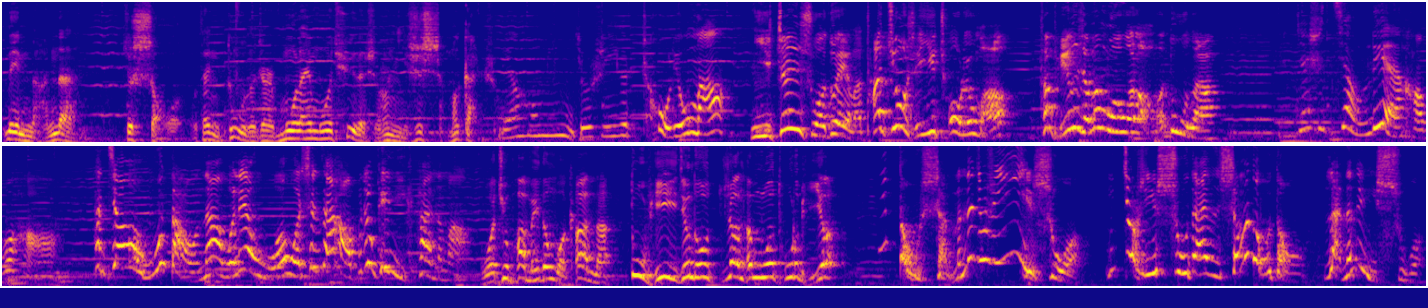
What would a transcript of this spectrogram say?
那男的。就手我在你肚子这儿摸来摸去的时候，你是什么感受？梁鸿明，你就是一个臭流氓！你真说对了，他就是一臭流氓，他凭什么摸我老婆肚子啊？人家是教练，好不好？他教我舞蹈呢，我练舞，我身材好，不就给你看的吗？我就怕没等我看呢，肚皮已经都让他摸秃了皮了。你懂什么？那就是艺术，你就是一书呆子，你什么都不懂，懒得跟你说。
